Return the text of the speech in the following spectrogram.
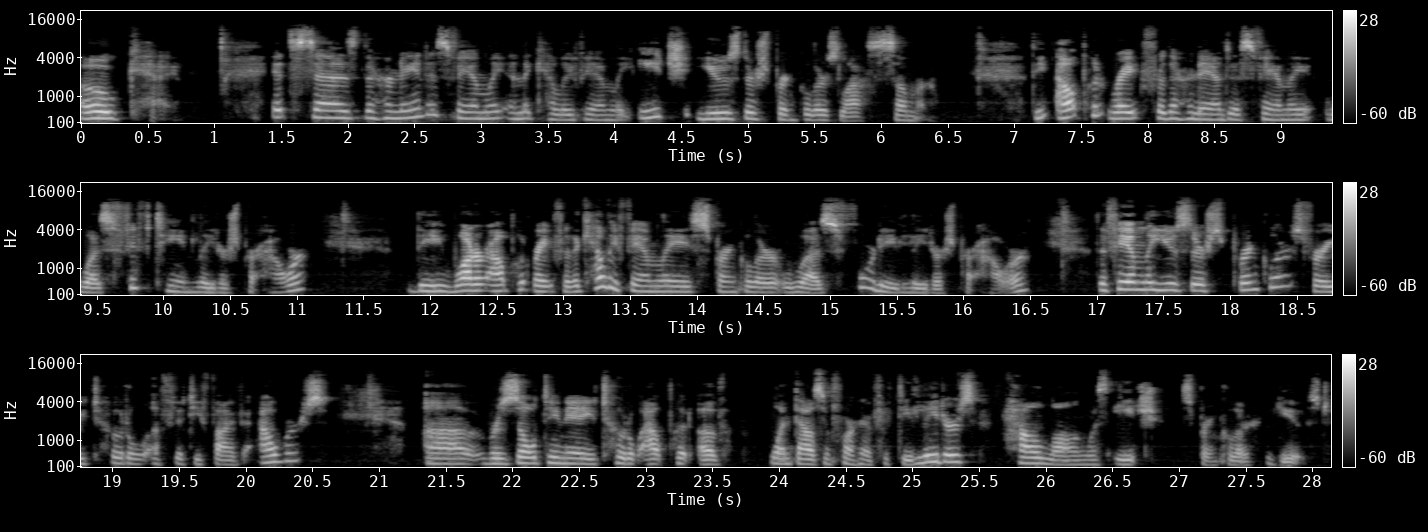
Okay. It says the Hernandez family and the Kelly family each used their sprinklers last summer. The output rate for the Hernandez family was 15 liters per hour. The water output rate for the Kelly family sprinkler was 40 liters per hour. The family used their sprinklers for a total of 55 hours, uh, resulting in a total output of 1,450 liters. How long was each sprinkler used?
